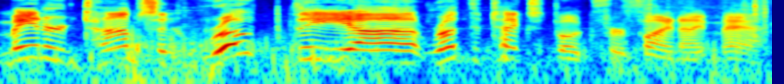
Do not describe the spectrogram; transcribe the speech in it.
Maynard Thompson wrote the uh, wrote the textbook for finite math.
